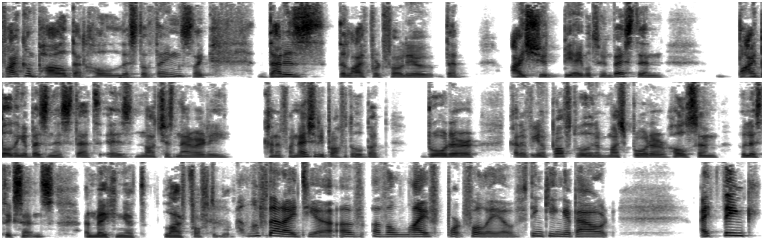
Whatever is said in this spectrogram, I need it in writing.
if I compiled that whole list of things, like that is the life portfolio that I should be able to invest in by building a business that is not just narrowly kind of financially profitable, but broader, kind of, you know, profitable in a much broader, wholesome, holistic sense and making it life profitable. I love that idea of, of a life portfolio of thinking about, I think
